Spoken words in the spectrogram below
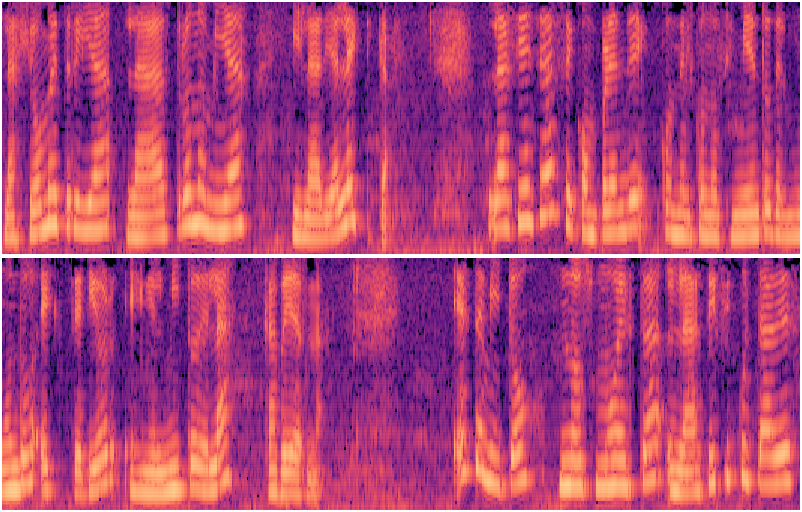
la geometría, la astronomía y la dialéctica. La ciencia se comprende con el conocimiento del mundo exterior en el mito de la caverna. Este mito nos muestra las dificultades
